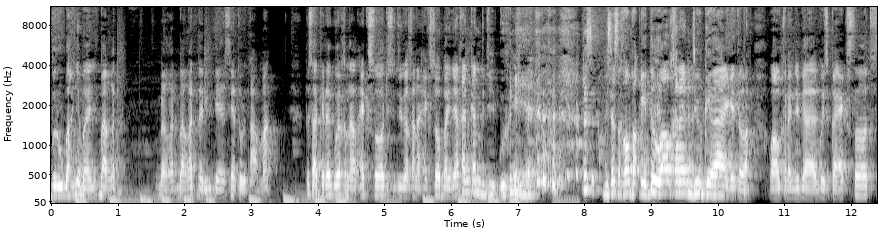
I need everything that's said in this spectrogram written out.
Berubahnya banyak banget banget banget dari dance-nya terutama. Terus akhirnya gue kenal EXO, di situ juga karena EXO banyak kan kan bejibun. Terus bisa sekompak itu, wow keren juga gitu loh. Wow keren juga, gue suka EXO. Terus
